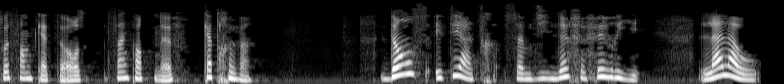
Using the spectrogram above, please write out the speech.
74 59 80. Danse et théâtre, samedi 9 février. L'Alao,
